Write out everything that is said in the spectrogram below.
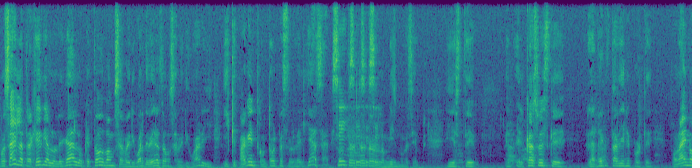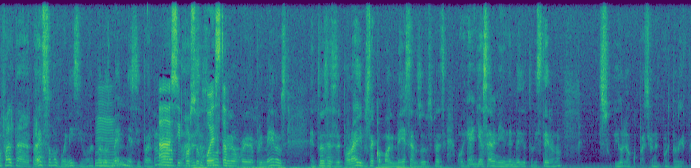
pues hay la tragedia, lo legal, lo que todos vamos a averiguar, de veras vamos a averiguar y, y que paguen con todo el peso de la ley, ya sabes. ¿no? Sí, Todo- sí, todo- sí, todo. Lo mismo de siempre. Y este, el, el caso es que la anécdota viene porque por ahí no falta, para eso somos buenísimos, para los Mm. memes y para... no, Ah, sí, para por eso somos, supuesto. pero, pero primeros. Entonces, eh, por ahí, pues, como al mes, a los dos, pues, oigan, ya saben, y en el medio turistero, ¿no? Subió la ocupación en Puerto Abierto.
